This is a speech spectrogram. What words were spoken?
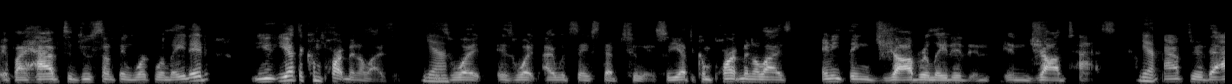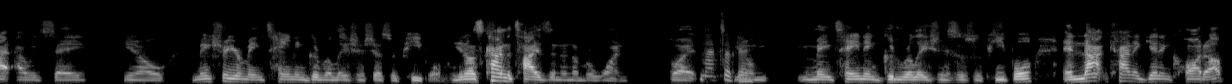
if i have to do something work related you you have to compartmentalize it yeah, is what is what i would say step two is so you have to compartmentalize anything job related in in job tasks Yeah. after that i would say you know make sure you're maintaining good relationships with people you know it's kind of ties into number one but that's okay. you know maintaining good relationships with people and not kind of getting caught up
